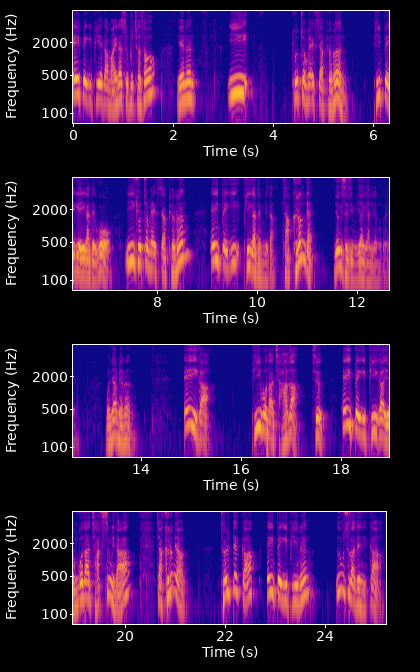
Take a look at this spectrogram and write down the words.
a 빼기 b에다 마이너스를 붙여서 얘는 이 교점의 x좌표는 b 빼기 a가 되고 이 교점의 x좌표는 a 빼기 b가 됩니다. 자, 그런데 여기서 지금 이야기하려는 거예요. 뭐냐면은 a가 b보다 작아. 즉 a 빼기 b가 0보다 작습니다. 자, 그러면 절대값 a 빼기 b는 음수가 되니까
